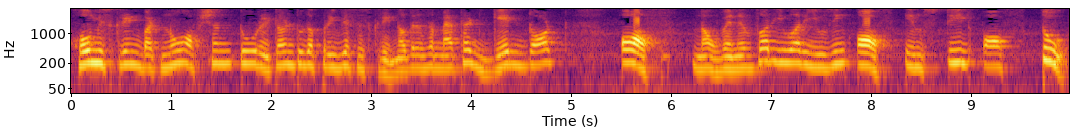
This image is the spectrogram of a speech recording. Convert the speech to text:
home screen but no option to return to the previous screen. Now there is a method get dot off. Now whenever you are using off instead of to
